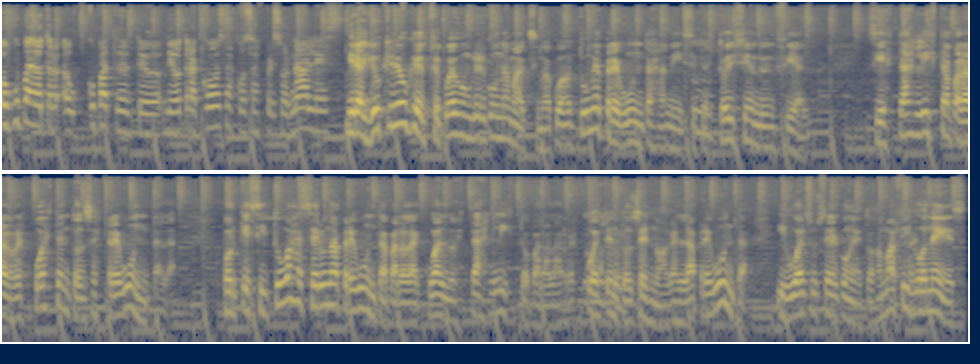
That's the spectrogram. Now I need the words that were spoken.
ocupa de otra, ocúpate de, de otras cosas, cosas personales. Mira, yo creo que se puede concluir con una máxima. Cuando tú me preguntas a mí si Mm. te estoy siendo infiel, si estás lista para la respuesta, entonces pregúntala. Porque si tú vas a hacer una pregunta para la cual no estás listo para la respuesta, entonces no hagas la pregunta. Igual sucede con esto. Jamás fijonees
